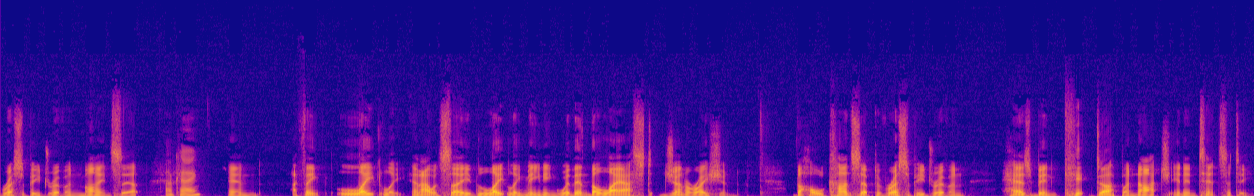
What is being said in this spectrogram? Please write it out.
recipe driven mindset. Okay. And I think lately, and I would say lately meaning within the last generation, the whole concept of recipe driven has been kicked up a notch in intensity.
